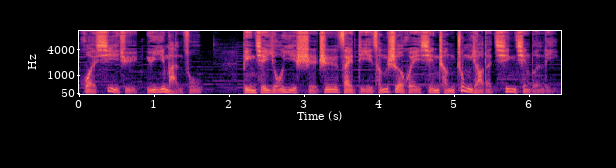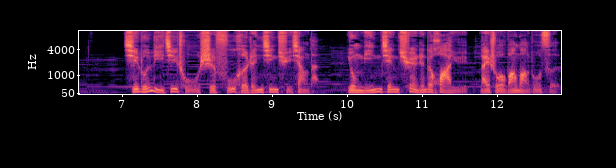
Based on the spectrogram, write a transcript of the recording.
或戏剧予以满足，并且有意使之在底层社会形成重要的亲情伦理。其伦理基础是符合人心取向的。用民间劝人的话语来说，往往如此：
